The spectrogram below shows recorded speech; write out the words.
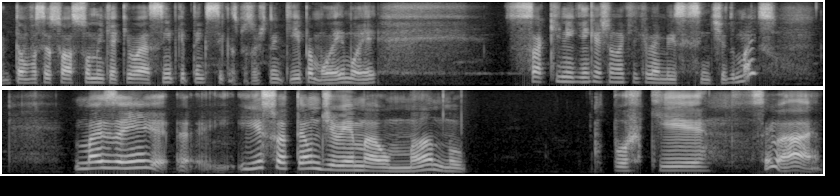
Então você só assume que aquilo é assim porque tem que ser que as pessoas têm que ir para morrer e morrer. Só que ninguém questiona que vai meio sem sentido, mas. Mas aí. Isso até é um dilema humano. Porque. Sei lá.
